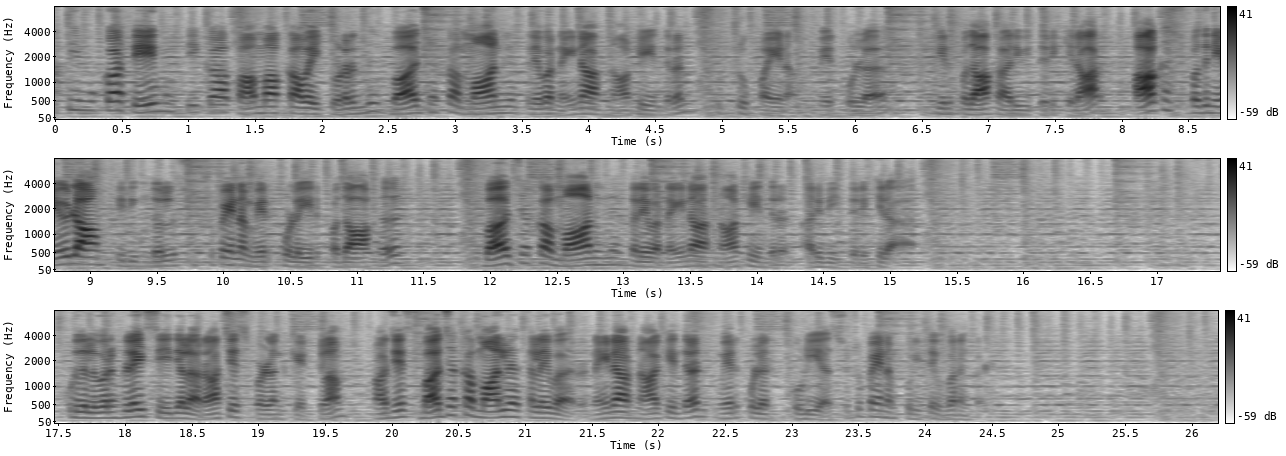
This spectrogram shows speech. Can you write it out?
அதிமுக தேமுதிக பாமகவை தொடர்ந்து பாஜக மாநில தலைவர் நயினார் நாகேந்திரன் சுற்றுப்பயணம் மேற்கொள்ள இருப்பதாக அறிவித்திருக்கிறார். ஆகஸ்ட் பதினேழாம் தேதி முதல் சுற்றுப்பயணம் மேற்கொள்ள இருப்பதாக பாஜக மாநில தலைவர் நயினார் நாகேந்திரன் அறிவித்திருக்கிறார். கூடுதல் விவரங்களை செய்தியாளர் ராஜேஷ் பழங்கு கேட்கலாம். ராஜேஷ் பாஜக மாநில தலைவர் நயினார் நாகேந்திரன் மேற்கொள்ள இருக்கக்கூடிய சுற்றுப்பயணம் குறித்த விவரங்கள்.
